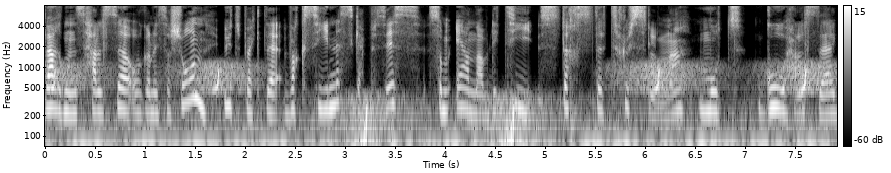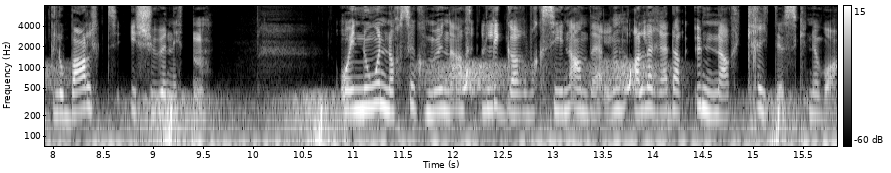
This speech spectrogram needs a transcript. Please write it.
Verdens helseorganisasjon utpekte vaksineskepsis som en av de ti største truslene mot god helse globalt i 2019. Og i noen norske kommuner ligger vaksineandelen allerede under kritisk nivå.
